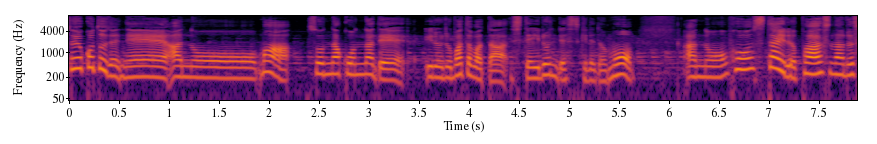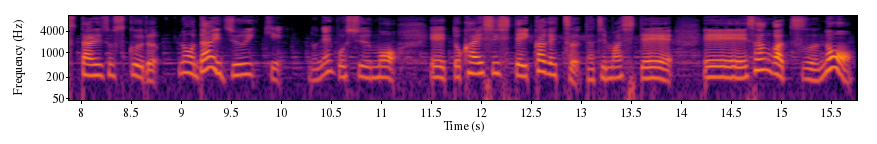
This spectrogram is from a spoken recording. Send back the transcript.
ということでね、あのー、まあ、そんなこんなでいろいろバタバタしているんですけれども、あの、フォースタイルパーソナルスタイリストスクールの第11期のね、募集も、えっ、ー、と、開始して1ヶ月経ちまして、えー、3月の、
